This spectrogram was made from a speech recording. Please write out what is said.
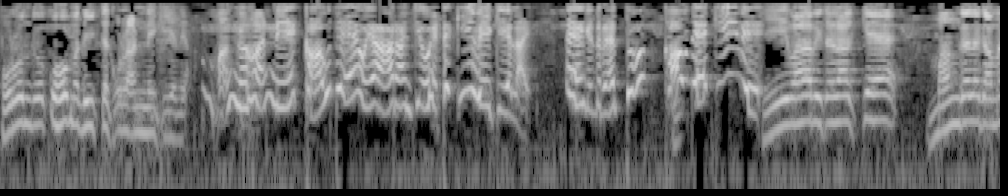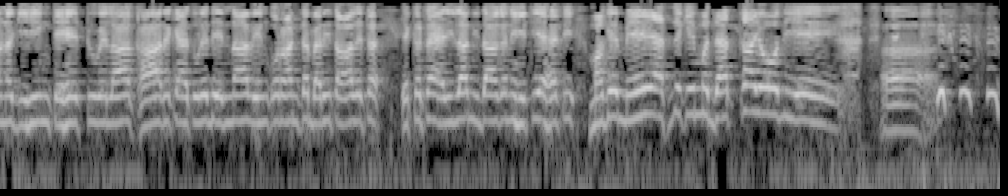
පොරොන්දුව කොහොමද ඉෂ්ට කරන්නේ කියලා. මං අහන්නේ කවුද ඔය ආරංචි ඔහෙට කීවේ කියලයි. ඒ ගෙදර ඇත්තෝ කවුද කීවේ? ඊවා විතරක් මංගල ගමන ගිහින් තෙහෙට්ටු වෙලා කාර් එක ඇතුලේ දෙන්නා වෙන් කරන්ට බැරි තාලෙට එකට ඇලිලා නිදාගෙන හිටිය හැටි මගේ මේ ඇස් දෙකෙන්ම දැක්කා යෝධියේ.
